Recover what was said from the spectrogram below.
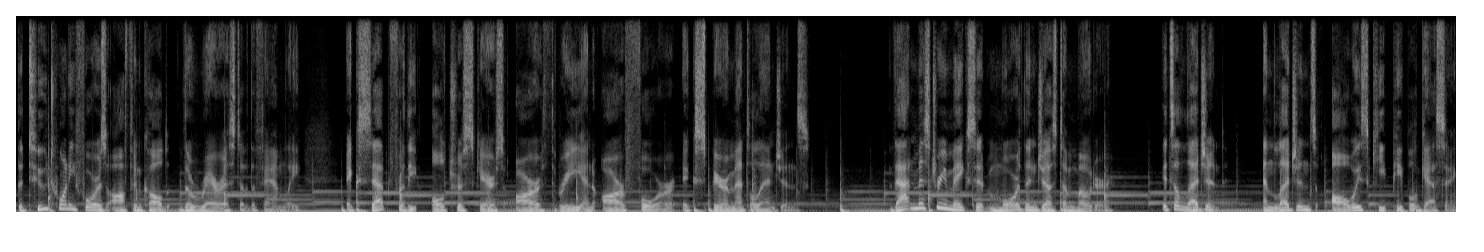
the 224 is often called the rarest of the family, except for the ultra-scarce R3 and R4 experimental engines. That mystery makes it more than just a motor. It's a legend, and legends always keep people guessing.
